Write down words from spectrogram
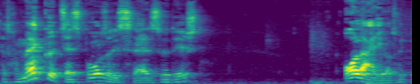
Tehát ha megkötsz egy szponzori szerződést, aláírod, hogy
